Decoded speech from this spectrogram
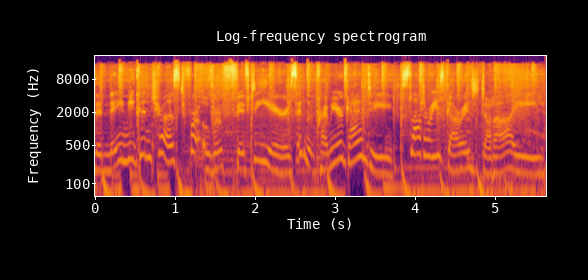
the name you can trust for over 50 years in the Premier County. Slattery'sGarage.ie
